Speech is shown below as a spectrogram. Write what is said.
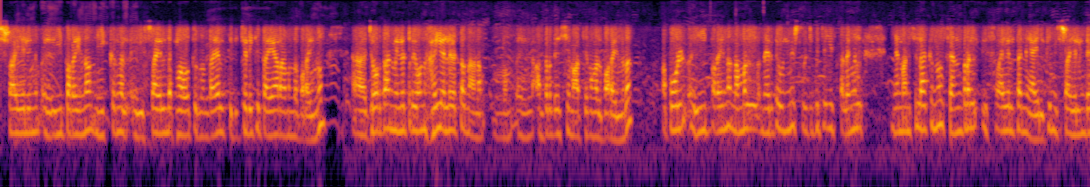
ഇസ്രായേലിന് ഈ പറയുന്ന നീക്കങ്ങൾ ഇസ്രായേലിന്റെ ഭാഗത്തു നിന്നുണ്ടായാൽ തിരിച്ചടിക്ക് തയ്യാറാണെന്ന് പറയുന്നു. Jordan military on high alert എന്നാണ് അന്തർദേശീയ മാധ്യമങ്ങൾ പറയുന്നത്. അപ്പോൾ ഈ പറയുന്ന നമ്മൾ നേരത്തെ ഉന്മേഷ് സൂചിപ്പിച്ച ഈ സ്ഥലങ്ങൾ ഞാൻ മനസ്സിലാക്കുന്നത് സെൻട്രൽ ഇസ്രായേൽ തന്നെ ആയിരിക്കും ഇസ്രായേലിന്റെ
